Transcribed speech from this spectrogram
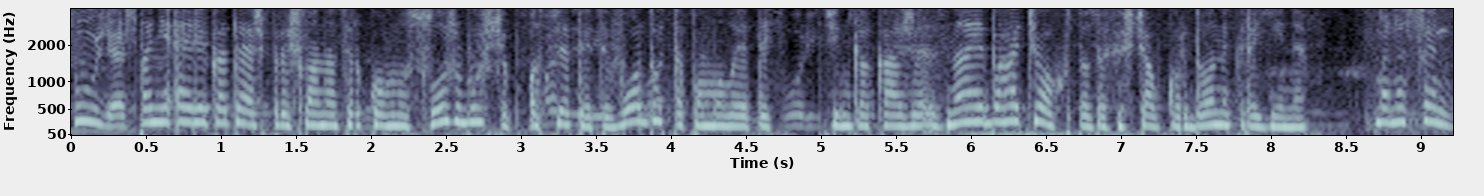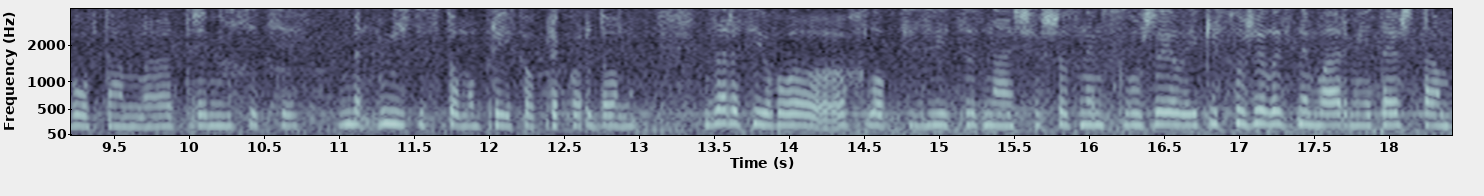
пуля, Пані Еріка теж прийшла на церковну службу, щоб освятити воду та помолитись. Жінка каже, знає багатьох, хто захищав кордони країни. У мене син був там е, три місяці. Місяць тому приїхав прикордонник. Зараз його е, хлопці звідси знають, що з ним служили, які служили з ним в армії, теж там.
